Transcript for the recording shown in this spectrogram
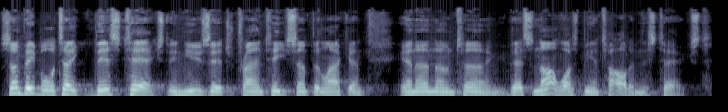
Some people will take this text and use it to try and teach something like an, an unknown tongue. That's not what's being taught in this text.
